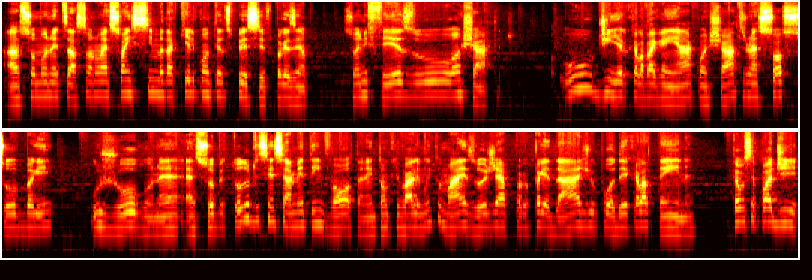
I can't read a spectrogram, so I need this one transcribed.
a sua monetização não é só em cima daquele conteúdo específico. Por exemplo, Sony fez o Uncharted. O dinheiro que ela vai ganhar com o Uncharted não é só sobre o jogo, né? É sobre todo o licenciamento em volta, né? Então o que vale muito mais hoje é a propriedade e o poder que ela tem, né? Então você pode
